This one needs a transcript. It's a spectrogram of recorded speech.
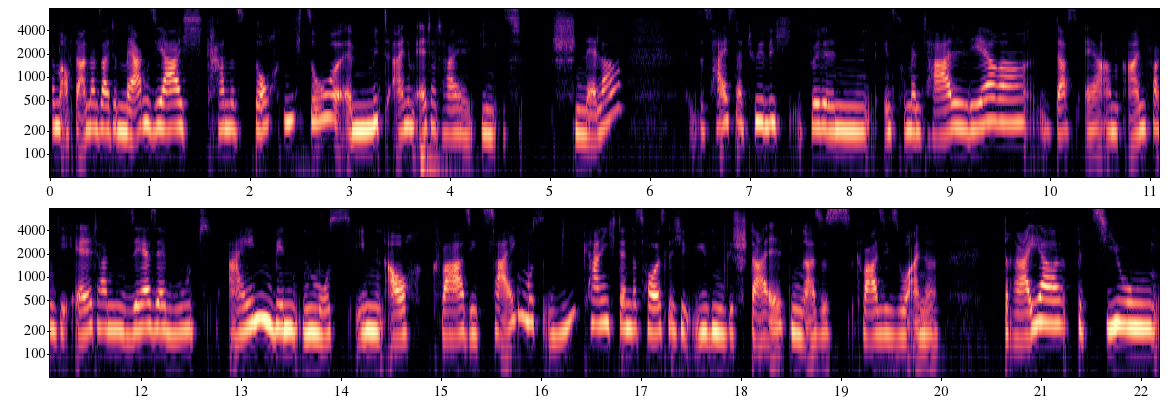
Ähm, auf der anderen Seite merken sie ja, ich kann es doch nicht so. Ähm, mit einem Elternteil ging es schneller. Das heißt natürlich für den Instrumentallehrer, dass er am Anfang die Eltern sehr, sehr gut einbinden muss, ihnen auch quasi zeigen muss, wie kann ich denn das häusliche Üben gestalten. Also es ist quasi so eine Dreierbeziehung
